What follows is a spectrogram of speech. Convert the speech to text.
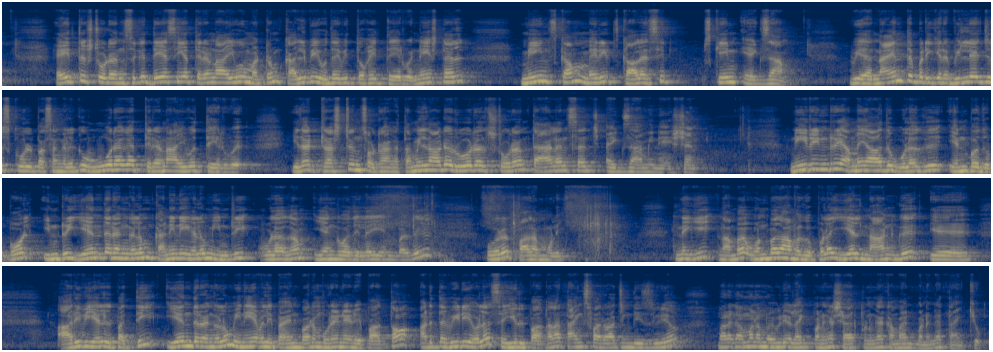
eighth ஸ்டூடெண்ட்ஸுக்கு தேசிய திறனாய்வு மற்றும் கல்வி உதவித்தொகை தேர்வு national means cum merit scholarship scheme exam ninth படிக்கிற வில்லேஜ் ஸ்கூல் பசங்களுக்கு ஊரக திறனாய்வு தேர்வு. இதை ட்ரஸ்ட்டுன்னு சொல்கிறாங்க Tamil Nadu rural student talent search examination நீரின்றி அமையாது உலகு என்பது போல் இன்று இயந்திரங்களும் கணினிகளும் இன்றி உலகம் இயங்குவதில்லை என்பது ஒரு பழமொழி. இன்றைக்கி நம்ம ஒன்பதாம் வகுப்பில் இயல் நான்கு அறிவியல் பற்றி இயந்திரங்களும் இணையவழி பயன்பாடும் உரைநடை பார்த்தோம். அடுத்த வீடியோவில் செய்யுள் பார்க்கலாம். தேங்க்ஸ் ஃபார் வாட்சிங் திஸ் வீடியோ மறக்காமல் நம்ம வீடியோ லைக் பண்ணுங்கள் ஷேர் பண்ணுங்கள் கமெண்ட் பண்ணுங்கள் தேங்க்யூ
